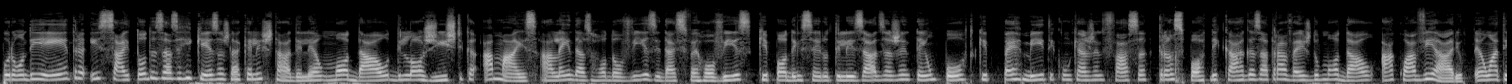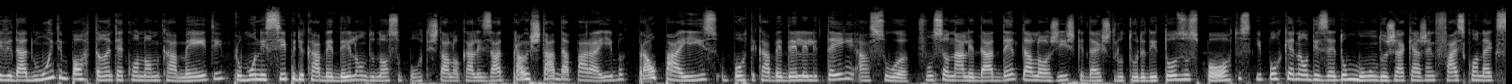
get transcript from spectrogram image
por onde entra e sai todas as riquezas daquele estado. Ele é um modal de logística a mais, além das rodovias e das ferrovias que podem ser utilizadas, a gente tem um porto que permite com que a gente faça transporte de cargas através do modal aquaviário. É uma atividade muito importante economicamente para o município de Cabedelo, onde o nosso porto está localizado, para o estado da Paraíba, para o país. O porto de Cabedelo ele tem a sua funcionalidade dentro da logística e da estrutura de todos os portos e por que não dizer do mundo, já que a gente faz conexão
